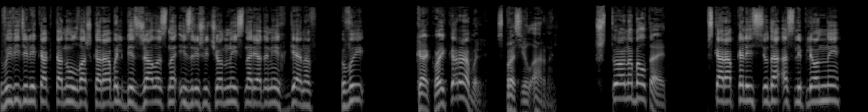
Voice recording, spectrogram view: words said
Вы видели, как тонул ваш корабль, безжалостно изрешеченный снарядами их генов. Вы...» «Какой корабль?» — спросил Арнольд. «Что она болтает?» «Вскарабкались сюда ослепленные,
